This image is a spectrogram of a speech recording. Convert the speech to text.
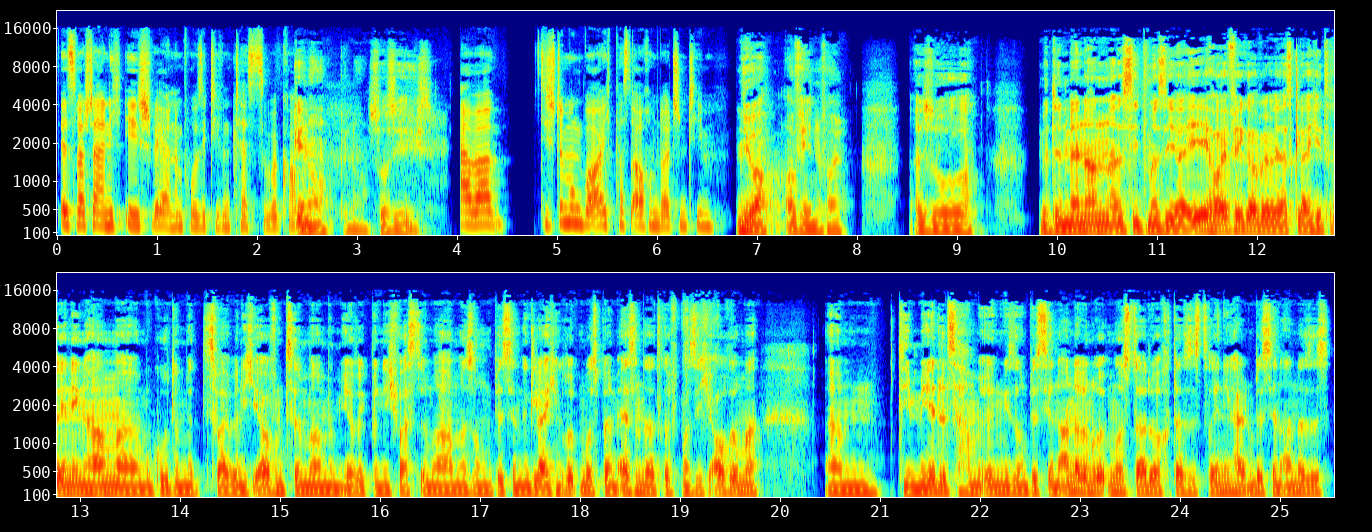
ist wahrscheinlich eh schwer, einen positiven Test zu bekommen. Genau, genau, so sehe ich's. Aber die Stimmung bei euch passt auch im deutschen Team. Ja, auf jeden Fall. Also mit den Männern äh, sieht man sie ja eh häufiger, weil wir das gleiche Training haben. Ähm, gut, und mit zwei bin ich eher auf dem Zimmer, mit dem Erik bin ich fast immer, haben wir so ein bisschen den gleichen Rhythmus beim Essen, da trifft man sich auch immer. Ähm, die Mädels haben irgendwie so ein bisschen anderen Rhythmus, dadurch, dass das Training halt ein bisschen anders ist.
